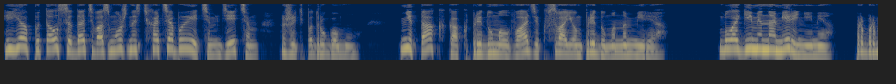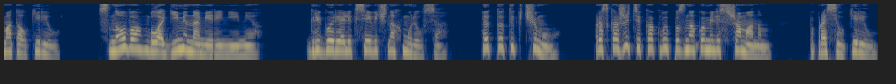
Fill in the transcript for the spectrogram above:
И я пытался дать возможность хотя бы этим детям жить по-другому. Не так, как придумал Вадик в своем придуманном мире. «Благими намерениями», — пробормотал Кирилл. «Снова благими намерениями». Григорий Алексеевич нахмурился. «Это ты к чему? Расскажите, как вы познакомились с шаманом?» — попросил Кирилл.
